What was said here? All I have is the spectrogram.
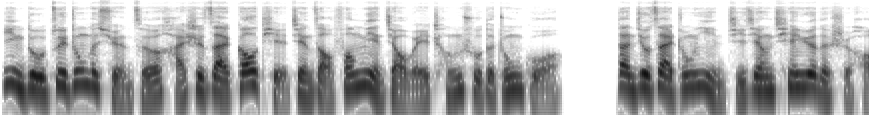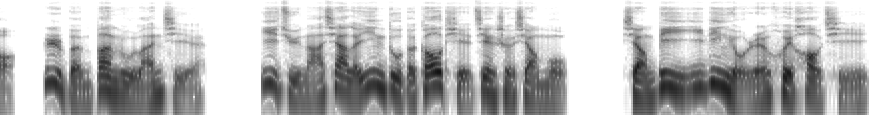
印度最终的选择还是在高铁建造方面较为成熟的中国。但就在中印即将签约的时候，日本半路拦截，一举拿下了印度的高铁建设项目。想必一定有人会好奇，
